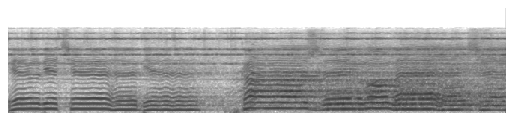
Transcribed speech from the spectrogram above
Wielbię Ciebie w każdym momencie.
